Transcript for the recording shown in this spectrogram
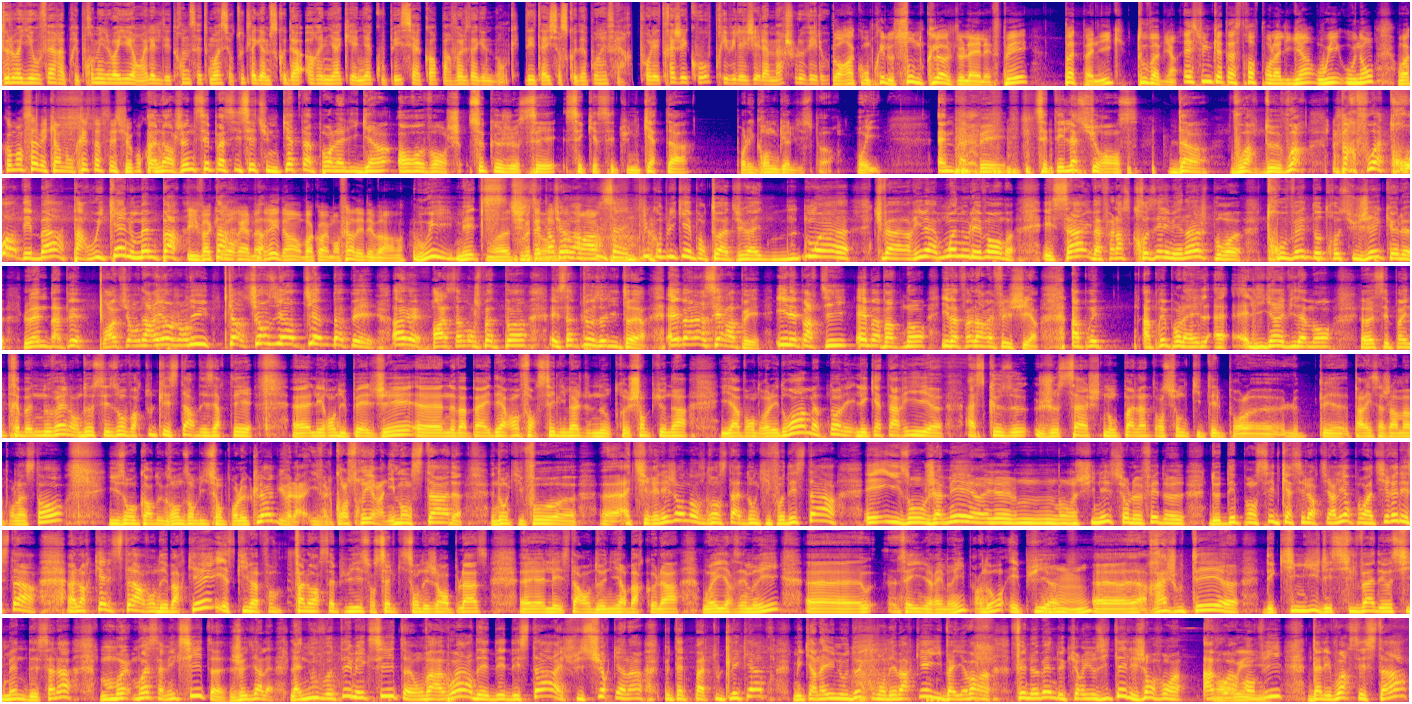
Deux loyers offerts après premier loyer en LLD 37 mois sur toute la gamme Skoda, Orenia et Enya Coupé, c'est accord par Volkswagen Bank. Détails sur skoda.fr. Pour les trajets courts, privilégiez la marche ou le vélo. On aura compris le son de cloche de la LFP. Pas de panique, tout va bien. Est-ce une catastrophe pour la Ligue 1 Oui ou non? On va commencer avec un nom. Christophe Cessieux, pourquoi Alors, je ne sais pas si c'est une cata pour la Ligue 1. En revanche, ce que je sais, c'est que c'est une cata pour les grandes gueules du sport. Oui. Mbappé, c'était l'assurance d'un voire deux, voire parfois trois débats par week-end ou même par. Il va que au Real Madrid, hein, on va quand même en faire des débats. hein. Oui, mais tu- Ouais, tu- peut-être un peu moins. ça va être plus compliqué pour toi. Tu vas être moins, tu vas arriver à moins nous les vendre. Et ça, il va falloir se creuser les méninges pour euh, trouver d'autres sujets que le, le Mbappé. Bon, tiens, on n'a rien aujourd'hui. Tiens, si on faisait un petit Mbappé, allez, ah, ça mange pas de pain et ça plaît aux auditeurs. Et ben là, c'est râpé. Il est parti. Et ben maintenant, il va falloir réfléchir. Après. Après, pour la euh, Ligue 1, évidemment, euh, c'est pas une très bonne nouvelle. En deux saisons, voir toutes les stars déserter euh, les rangs du PSG euh, ne va pas aider à renforcer l'image de notre championnat et à vendre les droits. Maintenant, les, Qataris, à ce que je, sache, n'ont pas l'intention de quitter le, pour le, Paris Saint-Germain pour l'instant. Ils ont encore de grandes ambitions pour le club. Ils veulent, ils veulent construire un immense stade. Donc, il faut attirer les gens dans ce grand stade. Donc, il faut des stars. Et ils ont jamais chiné sur le fait de, de dépenser, de casser leur tirelire pour attirer des stars. Alors, quelles stars vont débarquer? Est-ce qu'il va fa- falloir s'appuyer sur celles qui sont déjà en place euh, Les stars en devenir, Barcola, Wahir Zemri, euh, Emery, pardon. Et puis, euh, Mhm. euh, rajouter des Kimmich, des Silva, des Osimhen, des Salah. Moi, moi ça m'excite. Je veux dire, la, la nouveauté m'excite. On va avoir des, des- des stars et je suis sûr qu'il y en a, peut-être pas toutes les quatre, mais qu'il y en a une ou deux qui vont débarquer. Il va y avoir un phénomène de curiosité. Les gens vont avoir Ah oui. envie d'aller voir ces stars.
